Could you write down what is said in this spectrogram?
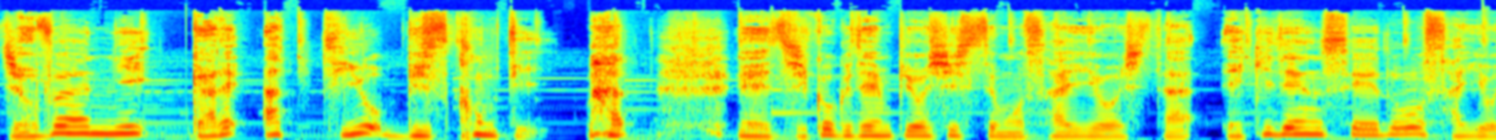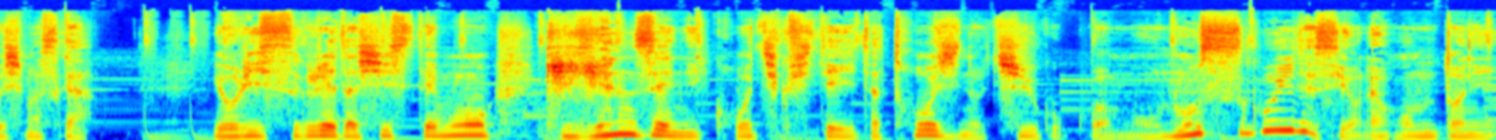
ジョバンニ・ガレアッツィオ・ビスコンティ。は、えー、時刻伝票システムを採用した駅伝制度を採用しますがより優れたシステムを紀元前に構築していた当時の中国はものすごいですよね本当に。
